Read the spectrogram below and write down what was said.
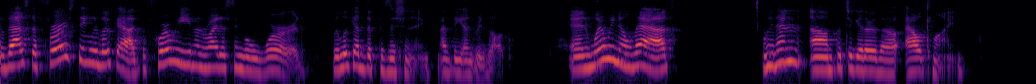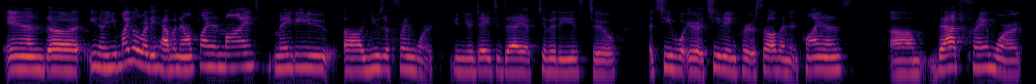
So that's the first thing we look at before we even write a single word. We look at the positioning at the end result. And when we know that, we then um, put together the outline. And uh, you know, you might already have an outline in mind. Maybe you uh, use a framework in your day-to-day activities to achieve what you're achieving for yourself and your clients. Um, that framework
